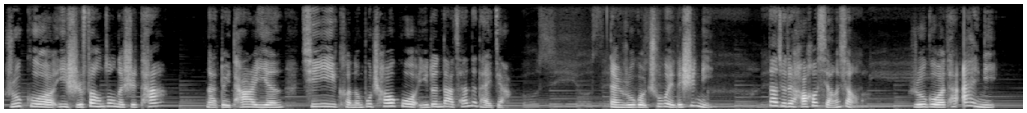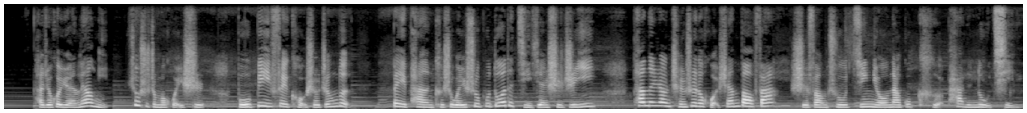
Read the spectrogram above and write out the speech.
如果一时放纵的是他，那对他而言，其意可能不超过一顿大餐的代价。但如果出轨的是你，那就得好好想想了。如果他爱你，他就会原谅你，就是这么回事，不必费口舌争论。背叛可是为数不多的几件事之一，它能让沉睡的火山爆发，释放出金牛那股可怕的怒气。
